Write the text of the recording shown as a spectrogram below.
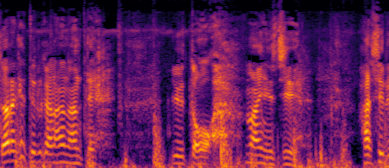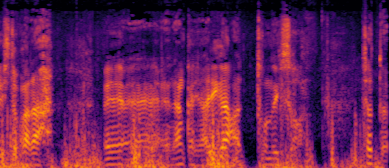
だらけてるかななんて言うと、毎日走る人から、えー、なんか槍が飛んできそう。ちょっと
